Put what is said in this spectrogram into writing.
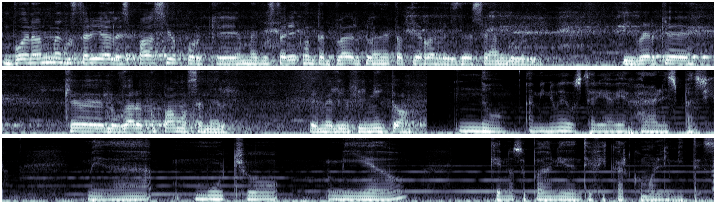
Bueno, a mí me gustaría ir al espacio porque me gustaría contemplar el planeta Tierra desde ese ángulo y, y ver qué, qué lugar ocupamos en el, en el infinito. No, a mí no me gustaría viajar al espacio. Me da mucho miedo que no se puedan identificar como límites.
